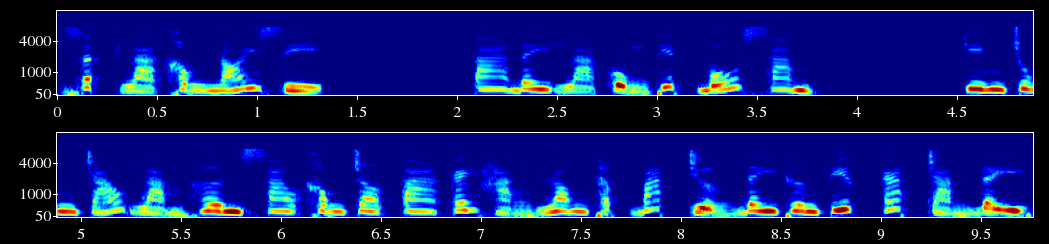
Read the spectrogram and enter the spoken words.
rất là không nói gì. Ta đây là cùng thiết bố Sam. Kim Trung cháo làm hơn sao không cho ta cái hàng long thập bát trưởng đây thương tiếc cát tràn đầy.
